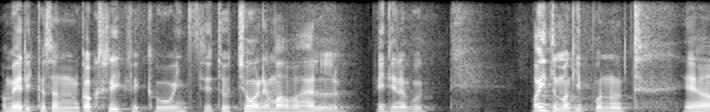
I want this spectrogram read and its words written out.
Ameerikas on kaks riiklikku institutsiooni omavahel veidi nagu vaidlema kippunud ja ja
